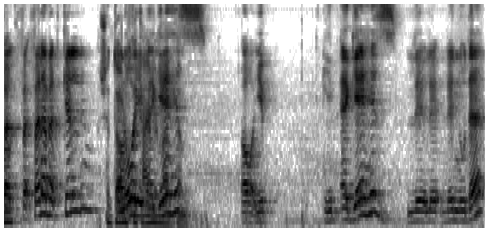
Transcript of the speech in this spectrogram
ف... فأنا بتكلم عشان إن تعرف هو يبقى جاهز آه يبقى يبقى جاهز ل... ل... لأنه ده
